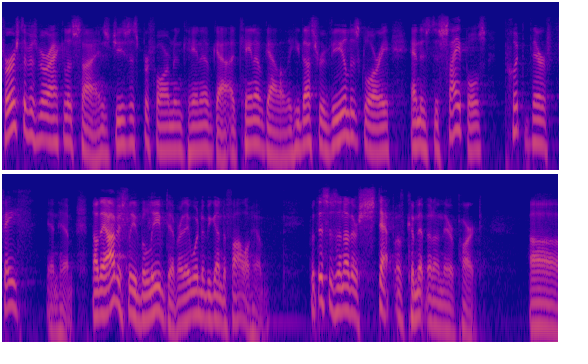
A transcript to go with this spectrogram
first of his miraculous signs, Jesus performed in Cana of Gal- at Cana of Galilee. He thus revealed his glory, and his disciples put their faith in him. Now, they obviously believed him, or they wouldn't have begun to follow him. But this is another step of commitment on their part. Uh,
